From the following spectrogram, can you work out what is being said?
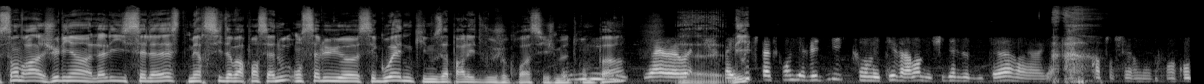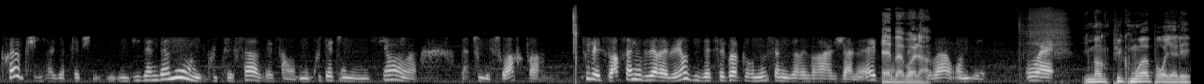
Sandra, Julien, Lali, Céleste, merci d'avoir pensé à nous. On salue, euh, c'est Gwen qui nous a parlé de vous, je crois, si je me trompe Oui, pas. Ouais, ouais, ouais. Euh, Bah, mais- écoute, parce qu'on lui avait dit qu'on était vraiment des fidèles auditeurs euh, quand on s'est rencontrés, puis il y a, peut-être une, dizaine d'années, on écoutait ça, enfin, on écoutait ton émission bah, tous les soirs, quoi. Tous les soirs, ça nous faisait rêver, on se disait c'est pas pour nous, ça nous arrivera jamais. Et puis, Eh ben voilà. Tu vois, on y est. Ouais, Il manque plus que moi pour y aller.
